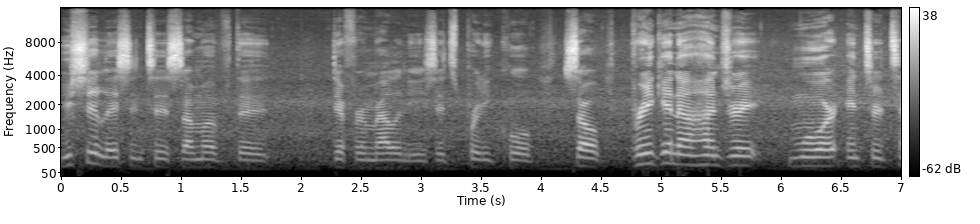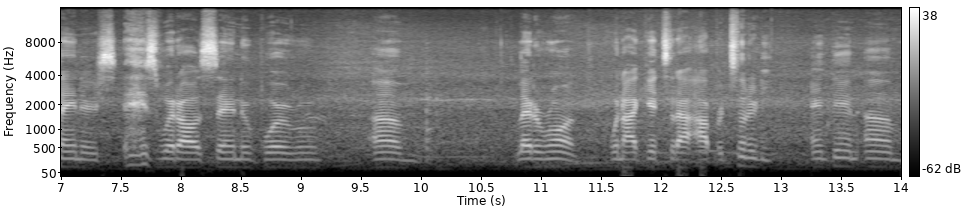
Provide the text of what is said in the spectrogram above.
You should listen to some of the different melodies. It's pretty cool. So bring in a hundred more entertainers is what I was saying in the boardroom um, later on when I get to that opportunity. And then um,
